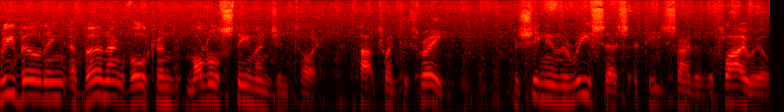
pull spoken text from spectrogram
Rebuilding a Burnac Vulcan model steam engine toy, part 23, machining the recess at each side of the flywheel,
